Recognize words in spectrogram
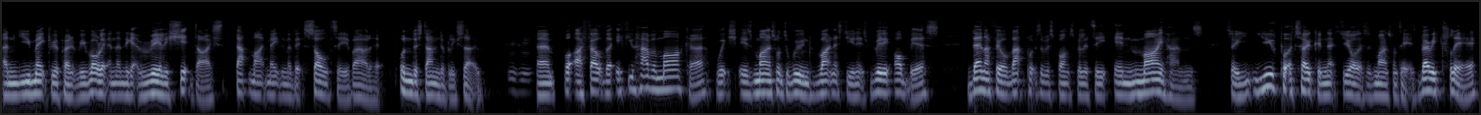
and you make your opponent re-roll it, and then they get a really shit dice. That might make them a bit salty about it, understandably so. hmm Um, but I felt that if you have a marker which is minus one to wound right next to you and it's really obvious, then I feel that puts the responsibility in my hands. So you've put a token next to your that says minus one to hit. It's very clear.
